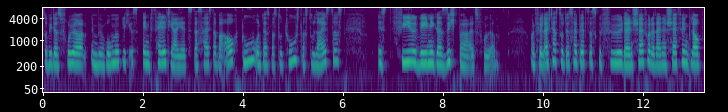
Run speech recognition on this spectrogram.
so wie das früher im Büro möglich ist, entfällt ja jetzt. Das heißt aber auch, du und das, was du tust, was du leistest, ist viel weniger sichtbar als früher. Und vielleicht hast du deshalb jetzt das Gefühl, dein Chef oder deine Chefin glaubt,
